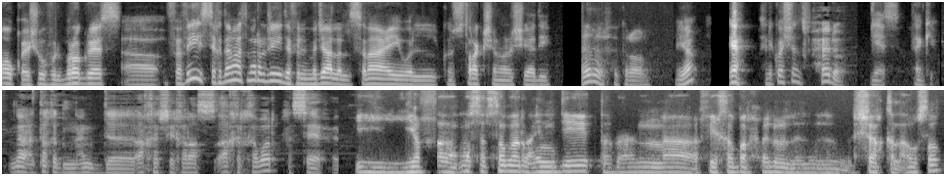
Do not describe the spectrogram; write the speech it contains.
موقع يشوفوا ال progress آه ففي استخدامات مرة جيدة في المجال الصناعي وال construction والأشياء دي. حلو الفكرة والله. يا يا any questions? حلو. yes thank you لا أعتقد من عند آخر شيء خلاص آخر خبر السيف yep آخر خبر عندي طبعا آه، في خبر حلو للشرق الأوسط.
